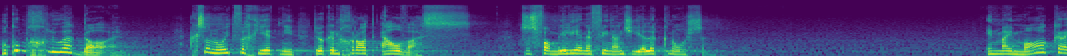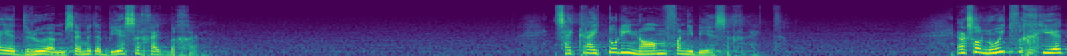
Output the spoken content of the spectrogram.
Hoekom glo ek daarin? Ek sal nooit vergeet nie toe ek in graad 11 was. Ons was familie in 'n finansiële knorsing. En my ma kry 'n droom, sy moet 'n besigheid begin. Sy kry tot die naam van die besigheid. En ek sal nooit vergeet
